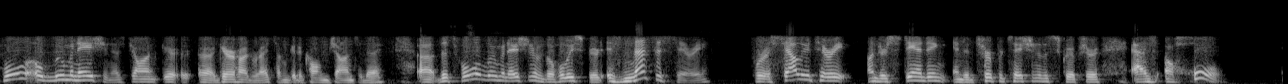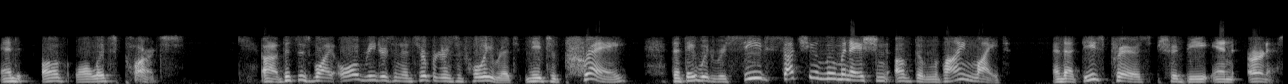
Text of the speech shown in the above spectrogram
full illumination, as John uh, Gerhard writes, I'm going to call him John today, uh, this full illumination of the Holy Spirit is necessary for a salutary understanding and interpretation of the Scripture as a whole and of all its parts. Uh, this is why all readers and interpreters of Holy Writ need to pray that they would receive such illumination of the divine light and that these prayers should be in earnest.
